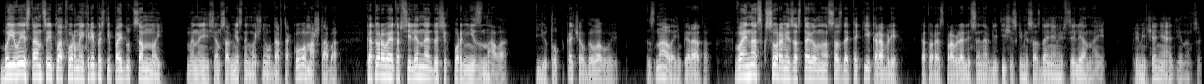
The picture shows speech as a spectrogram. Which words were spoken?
Боевые станции, платформы и крепости пойдут со мной. Мы нанесем совместный мощный удар такого масштаба, которого эта вселенная до сих пор не знала». Ютол покачал головой. «Знала, император. Война с ксорами заставила нас создать такие корабли, которые справлялись с энергетическими созданиями Вселенной. Примечание 11.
